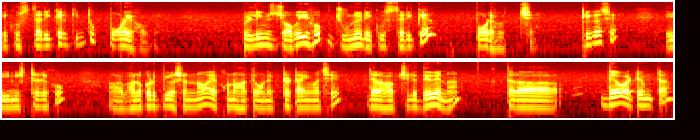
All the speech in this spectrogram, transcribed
একুশ তারিখের কিন্তু পরে হবে। প্রিলিমস যবেই হোক, জুনের একুশ তারিখের পরে হচ্ছে। ঠিক আছে? এই জিনিসটা রেখো। আর ভালো করে প্রিপারেশন নাও এখনও হাতে অনেকটা টাইম আছে। যারা ভাবছিলে দেবে না, তারা দেও অ্যাটেম্পটা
